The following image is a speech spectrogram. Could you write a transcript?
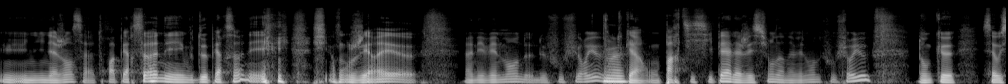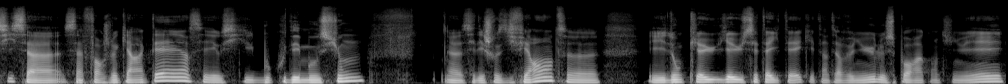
une, une agence à trois personnes et ou deux personnes et on gérait un événement de, de fou furieux. En tout cas, on participait à la gestion d'un événement de fou furieux. Donc euh, ça aussi, ça, ça forge le caractère. C'est aussi beaucoup d'émotions. Euh, c'est des choses différentes. euh, et donc, il y, a eu- y a eu cette high-tech qui est intervenue, le sport a continué.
